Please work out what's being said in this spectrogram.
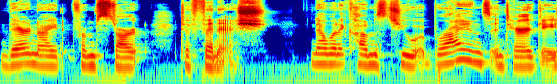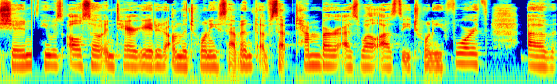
their night from start to finish. Now, when it comes to Brian's interrogation, he was also interrogated on the 27th of September as well as the 24th of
